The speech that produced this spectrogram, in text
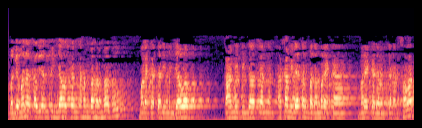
bagaimana kalian tinggalkan hamba-hambaku? Malaikat tadi menjawab, kami tinggalkan, eh, kami datang pada mereka, mereka dalam keadaan salat,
